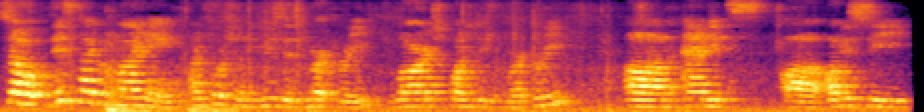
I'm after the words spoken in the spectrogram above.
So this type of mining, unfortunately, uses mercury, large quantities of mercury, um, and it's uh, obviously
